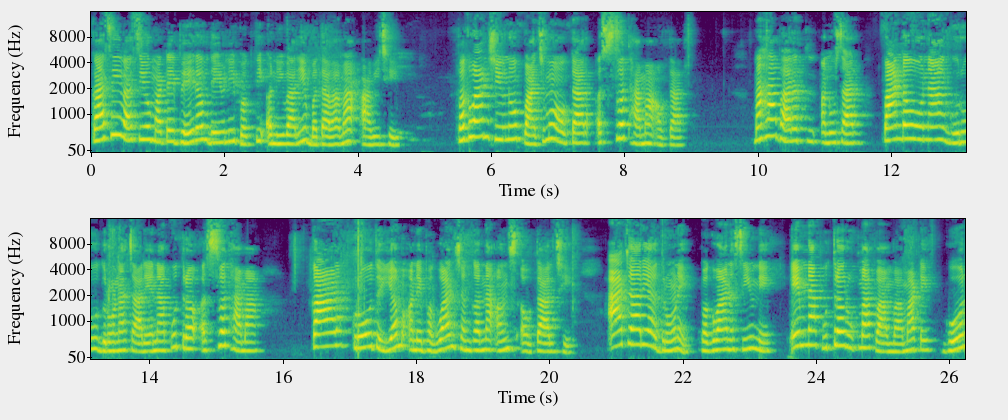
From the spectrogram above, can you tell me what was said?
કાશીવાસીઓ માટે ભૈરવ દેવની ભક્તિ અનિવાર્ય બતાવવામાં આવી છે. ભગવાન શિવનો પાંચમો અવતાર અશ્વથામા અવતાર. મહાભારત અનુસાર પાંડવોના ગુરુ દ્રોણાચાર્યના પુત્ર અશ્વથામા કાળ, ક્રોધ, યમ અને ભગવાન શંકરના અંશ અવતાર છે. આચાર્ય દ્રોણે ભગવાન શિવને એમના પુત્ર રૂપમાં પામવા માટે ઘોર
